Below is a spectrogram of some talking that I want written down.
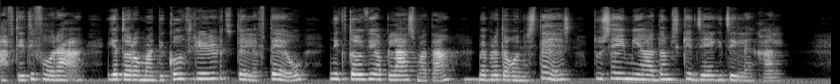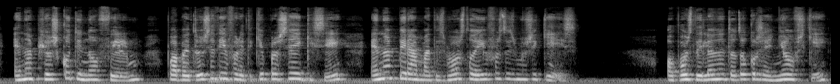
Αυτή τη φορά για το ρομαντικό θρίλερ του τελευταίου νικτόβια πλάσματα με πρωταγωνιστές τους Amy Adams και Jake Gyllenhaal. Ένα πιο σκοτεινό φιλμ που απαιτούσε διαφορετική προσέγγιση, έναν πειραματισμό στο ύφος της μουσικής. Όπως δήλωνε τότε ο Κορζενιόφσκι,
